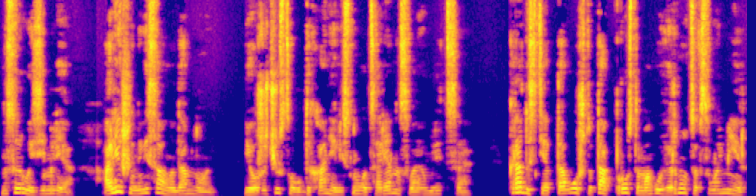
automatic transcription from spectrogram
на сырой земле. А леший нависал надо мной. Я уже чувствовал дыхание лесного царя на своем лице. К радости от того, что так просто могу вернуться в свой мир,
